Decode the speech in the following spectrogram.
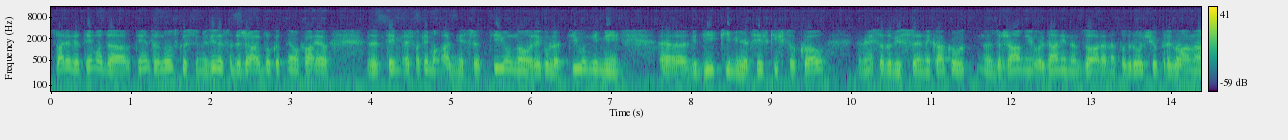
stvar je v tem, da v tem trenutku se mi zdi, da se države bolj kot ne ukvarjajo z tem, rečemo temu, administrativno-regulativnimi uh, vidiki migracijskih tokov. Namesto da bi se nekako državni organi nadzora na področju pregona,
